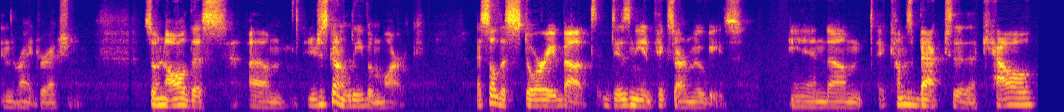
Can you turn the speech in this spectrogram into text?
in the right direction. So, in all this, um, you're just going to leave a mark. I saw this story about Disney and Pixar movies, and um, it comes back to the Cal,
